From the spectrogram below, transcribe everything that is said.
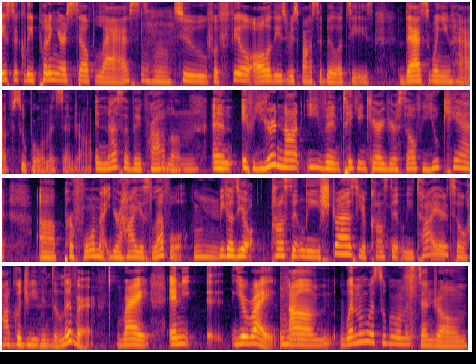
basically putting yourself last to fulfill all of these responsibilities, that's when you have superwoman syndrome. And that's a big problem. Mm-hmm. And if you're not even taking care of yourself, you can't uh, perform at your highest level Mm-hmm. because you're constantly stressed, you're constantly tired. So, how could you Mm-hmm. even deliver? Right. And uh, you're right. Um, women with superwoman syndrome,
